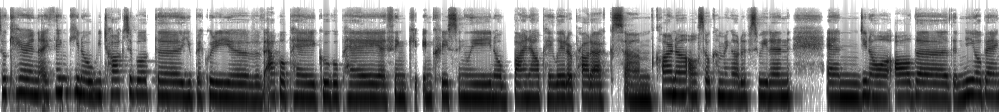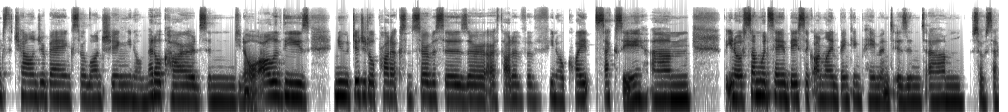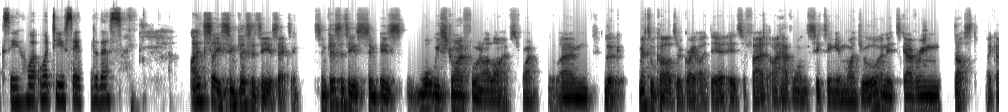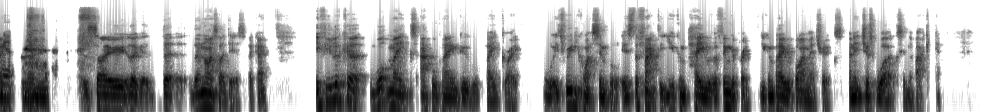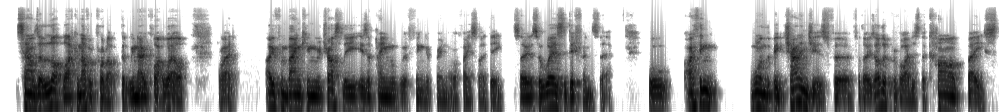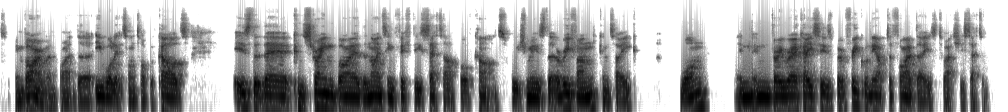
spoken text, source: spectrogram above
so, Kieran, I think, you know, we talked about the ubiquity of, of, Apple Pay, Google Pay. I think increasingly, you know, buy now, pay later products, um, Klarna also coming out of Sweden. And, you know, all the, the neobanks, the challenger banks are launching, you know, metal cards and, you know, all of these new digital products and services are, are thought of, of, you know, quite sexy. Um, but, you know, some would say a basic online banking payment isn't um, so sexy sexy. What what do you say to this? I'd say simplicity is sexy. Simplicity is sim- is what we strive for in our lives, right? Um, look, metal cards are a great idea. It's a fad. I have one sitting in my drawer, and it's gathering dust. Okay. Yeah. Um, so look, they're, they're nice ideas. Okay. If you look at what makes Apple Pay and Google Pay great, well, it's really quite simple. It's the fact that you can pay with a fingerprint, you can pay with biometrics, and it just works in the back end sounds a lot like another product that we know quite well, right? Open banking with Trustly is a payment with fingerprint or a face ID. So, so where's the difference there? Well, I think one of the big challenges for, for those other providers, the card-based environment, right, the e-wallets on top of cards, is that they're constrained by the 1950s setup of cards, which means that a refund can take one, in, in very rare cases, but frequently up to five days to actually settle.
